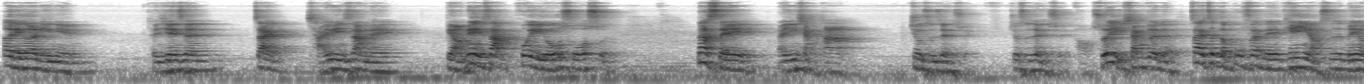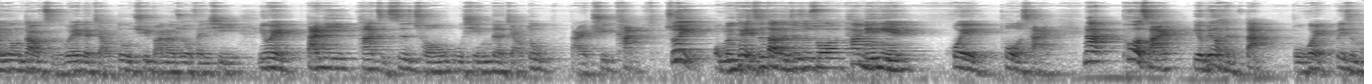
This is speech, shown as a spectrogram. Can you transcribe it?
二零二零年陈先生在财运上呢，表面上会有所损，那谁来影响他？就是壬水。就是壬水哦，所以相对的，在这个部分呢，天意老师没有用到紫微的角度去帮他做分析，因为单一他只是从五行的角度来去看，所以我们可以知道的就是说，他明年会破财。那破财有没有很大？不会，为什么？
